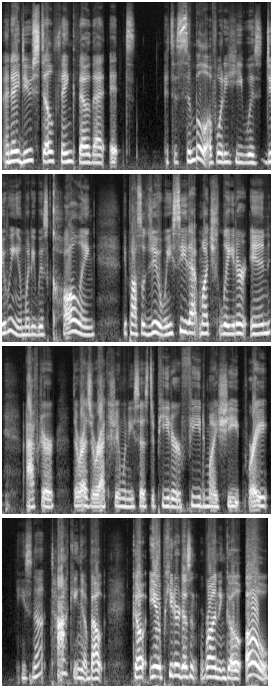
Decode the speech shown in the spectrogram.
And I do still think, though, that it's it's a symbol of what he was doing and what he was calling the apostle to do. We see that much later in after the resurrection when he says to Peter, "Feed my sheep." Right? He's not talking about go. You know, Peter doesn't run and go, "Oh,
